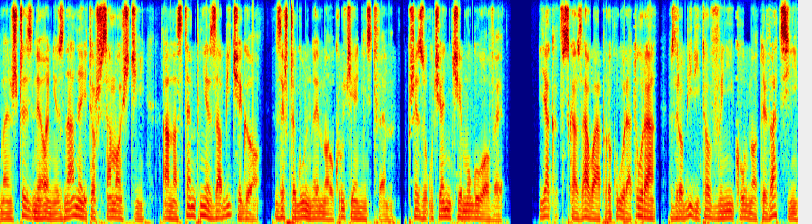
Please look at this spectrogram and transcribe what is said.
mężczyzny o nieznanej tożsamości, a następnie zabicie go, ze szczególnym okrucieństwem, przez ucięcie mu głowy. Jak wskazała prokuratura, zrobili to w wyniku motywacji,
